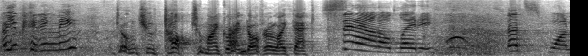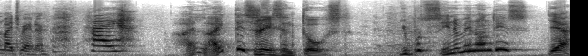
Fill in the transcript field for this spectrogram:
Are you kidding me? Don't you talk to my granddaughter like that. Sit down, old lady. That's Juan, my trainer. Hi. I like this raisin toast. You put cinnamon on this? Yeah.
